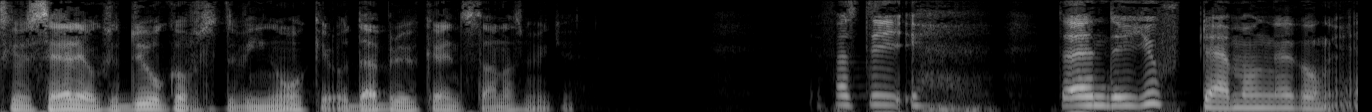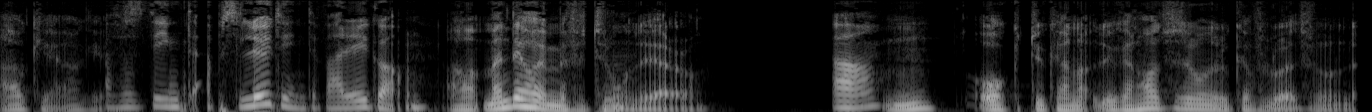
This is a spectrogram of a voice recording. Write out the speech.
ska vi säga det också, du åker ofta till Vingåker och där brukar det inte stanna så mycket. fast det, du har ändå gjort det många gånger. Ah, Okej, okej. Fast det är inte, absolut inte varje gång. Ja, men det har ju med förtroende att göra då. Ja, Mm. Och du kan, du kan ha ett förtroende, du kan förlora ett förtroende.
